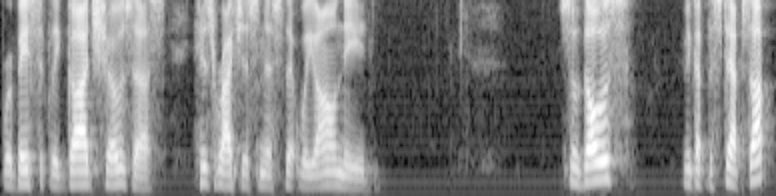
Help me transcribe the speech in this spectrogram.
where basically God shows us his righteousness that we all need. So, those, we've got the steps up,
